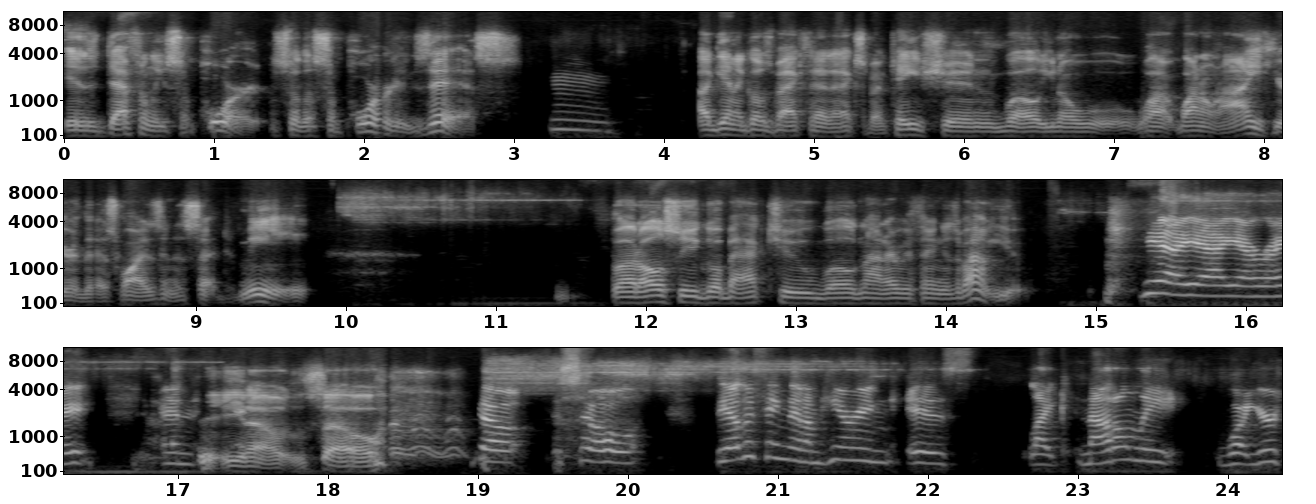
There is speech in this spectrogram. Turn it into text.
is definitely support. So the support exists. Mm, Again, it goes back to that expectation. Well, you know, why, why don't I hear this? Why isn't it said to me? But also, you go back to, well, not everything is about you, Yeah, yeah, yeah, right. And you know, so. So so the other thing that i'm hearing is like not only what you're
